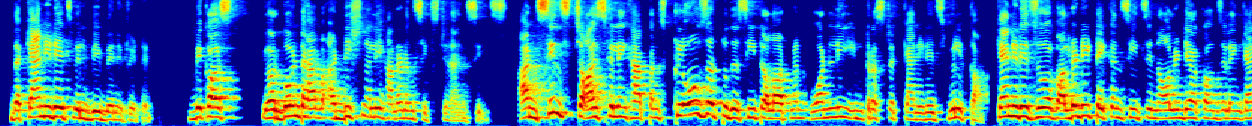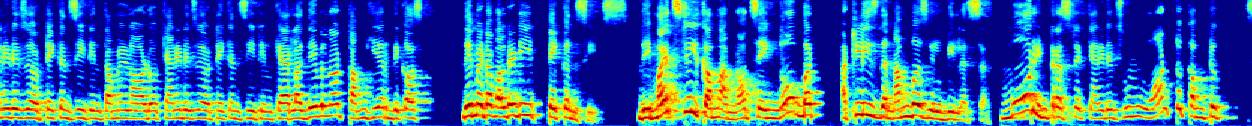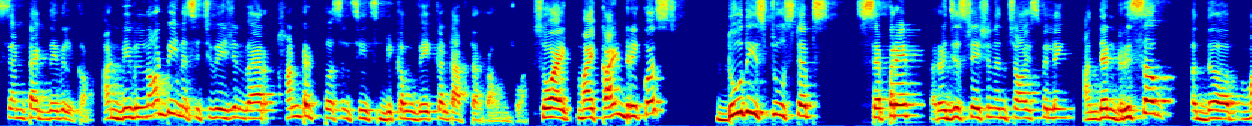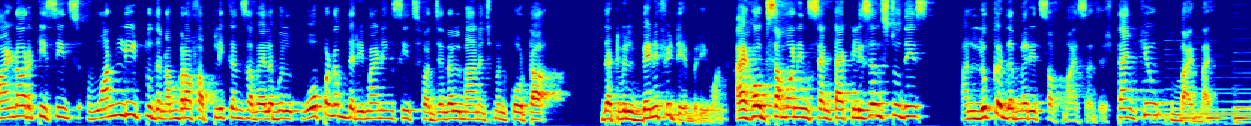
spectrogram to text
the candidates will be benefited because you are going to have additionally 169 seats. And since choice filling happens closer to the seat allotment, only interested candidates will come. Candidates who have already taken seats in All India Counseling, candidates who have taken seat in Tamil Nadu, candidates who have taken seat in Kerala, they will not come here because they might have already taken seats. They might still come. I'm not saying no, but at least the numbers will be lesser. More interested candidates who want to come to CENTAC, they will come. And we will not be in a situation where 100% seats become vacant after round one. So I, my kind request, do these two steps, separate registration and choice filling, and then reserve the minority seats only to the number of applicants available, open up the remaining seats for general management quota that will benefit everyone. I hope someone in CENTAC listens to this and look at the merits of my suggestion. Thank you. Bye-bye.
